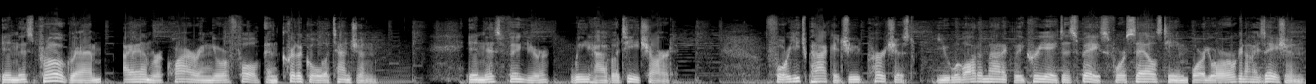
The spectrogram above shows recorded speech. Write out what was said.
In this program, I am requiring your full and critical attention. In this figure, we have a T-chart. For each package you purchased, you will automatically create a space for sales team or your organization.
